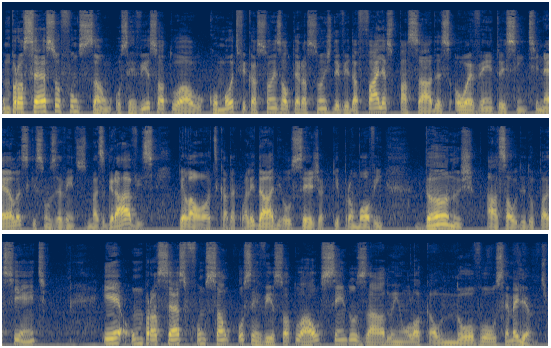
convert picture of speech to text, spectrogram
um processo ou função ou serviço atual com modificações, alterações devido a falhas passadas ou eventos sentinelas, que são os eventos mais graves pela ótica da qualidade, ou seja, que promovem danos à saúde do paciente, e um processo, função ou serviço atual sendo usado em um local novo ou semelhante.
